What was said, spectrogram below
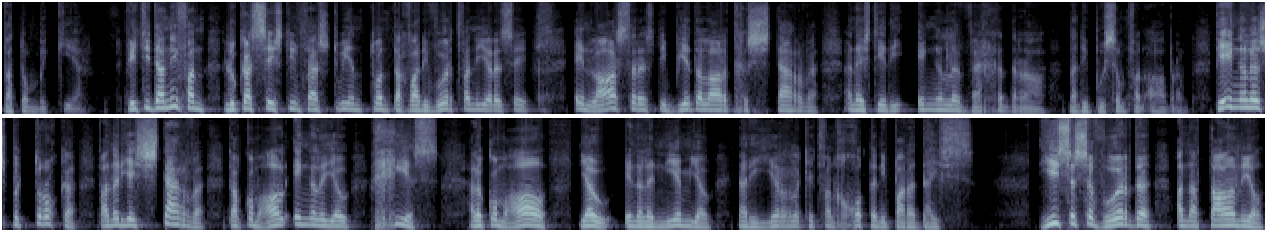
wat hom bekeer. Weet jy dan nie van Lukas 16 vers 22 waar die woord van die Here sê en Lazarus die bedelaar het gesterwe en hy is deur die engele weggedra na die boesem van Abraham. Die engele is betrokke wanneer jy sterwe, dan kom haal engele jou gees. Hulle kom haal jou en hulle neem jou na die heerlikheid van God in die paradys. Jesus se woorde aan Nataneel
